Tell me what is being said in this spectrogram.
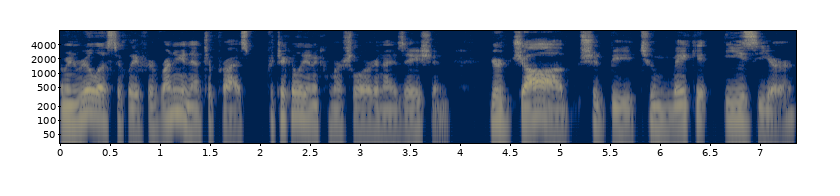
I mean, realistically, if you're running an enterprise, particularly in a commercial organization, your job should be to make it easier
